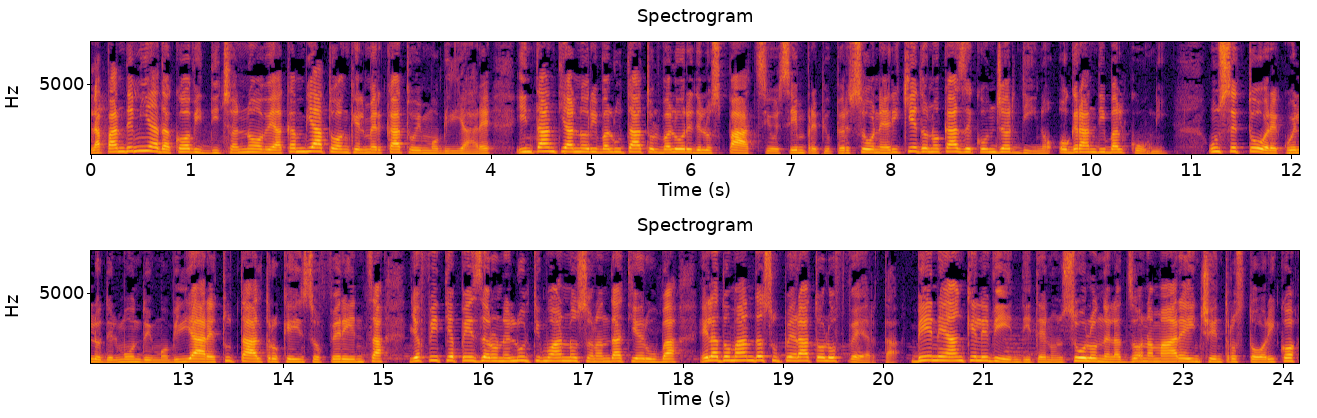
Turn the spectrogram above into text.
La pandemia da Covid-19 ha cambiato anche il mercato immobiliare. In tanti hanno rivalutato il valore dello spazio e sempre più persone richiedono case con giardino o grandi balconi. Un settore, quello del mondo immobiliare, tutt'altro che in sofferenza. Gli affitti a Pesaro nell'ultimo anno sono andati a ruba e la domanda ha superato l'offerta. Bene anche le vendite, non solo nella zona mare in centro storico,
